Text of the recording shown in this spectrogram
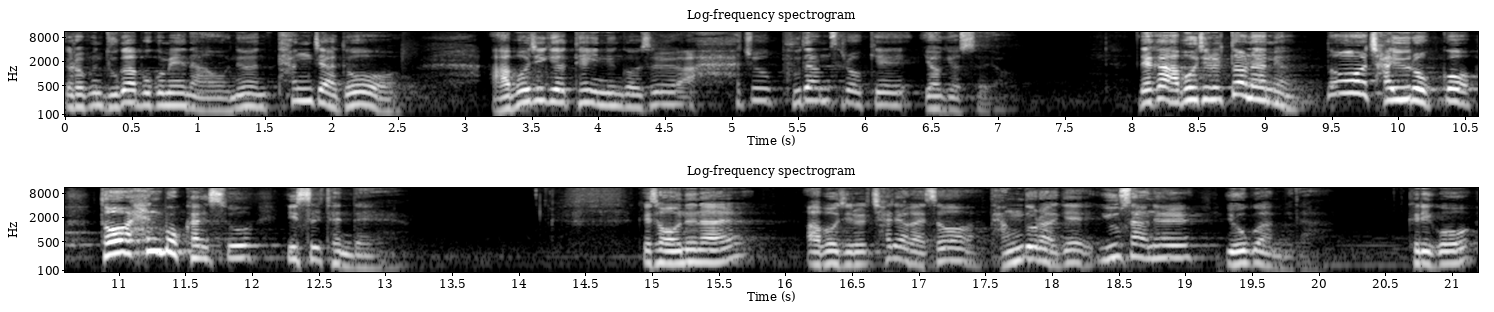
여러분 누가복음에 나오는 탕자도 아버지 곁에 있는 것을 아주 부담스럽게 여겼어요. 내가 아버지를 떠나면 더 자유롭고 더 행복할 수 있을 텐데. 그래서 어느 날 아버지를 찾아가서 당돌하게 유산을 요구합니다. 그리고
